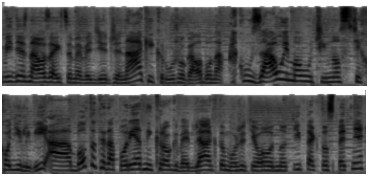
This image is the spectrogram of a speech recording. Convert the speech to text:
my dnes naozaj chceme vedieť, že na aký krúžok alebo na akú zaujímavú činnosť ste chodili vy a bol to teda poriadny krok vedľa, ak to môžete ohodnotiť takto spätne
